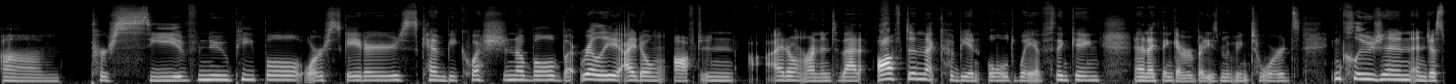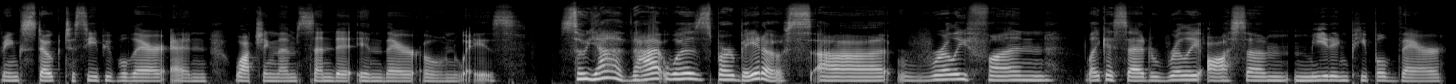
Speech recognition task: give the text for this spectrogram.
um, perceive new people or skaters can be questionable but really i don't often i don't run into that often. That could be an old way of thinking and i think everybody's moving towards inclusion and just being stoked to see people there and watching them send it in their own ways. So yeah that was barbados. Uh really fun like I said, really awesome meeting people there.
